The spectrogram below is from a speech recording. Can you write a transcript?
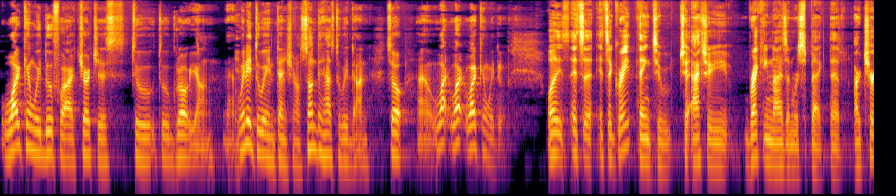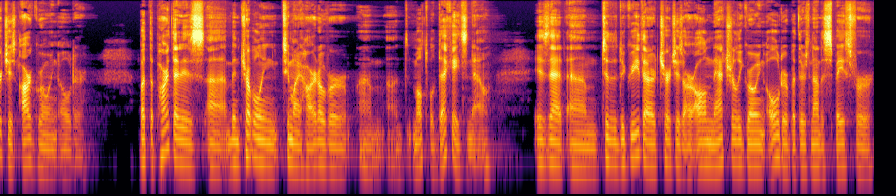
What can we do for our churches to to grow young? Uh, We need to be intentional. Something has to be done. So uh, what what what can we do? Well, it's, it's a it's a great thing to to actually recognize and respect that our churches are growing older. But the part that has uh, been troubling to my heart over um, uh, multiple decades now is that um, to the degree that our churches are all naturally growing older, but there's not a space for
